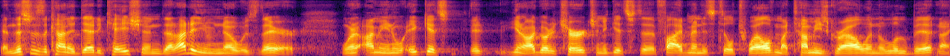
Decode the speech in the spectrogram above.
And this is the kind of dedication that I didn't even know was there. When, I mean, it gets, it, you know, I go to church and it gets to five minutes till 12. My tummy's growling a little bit, and I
